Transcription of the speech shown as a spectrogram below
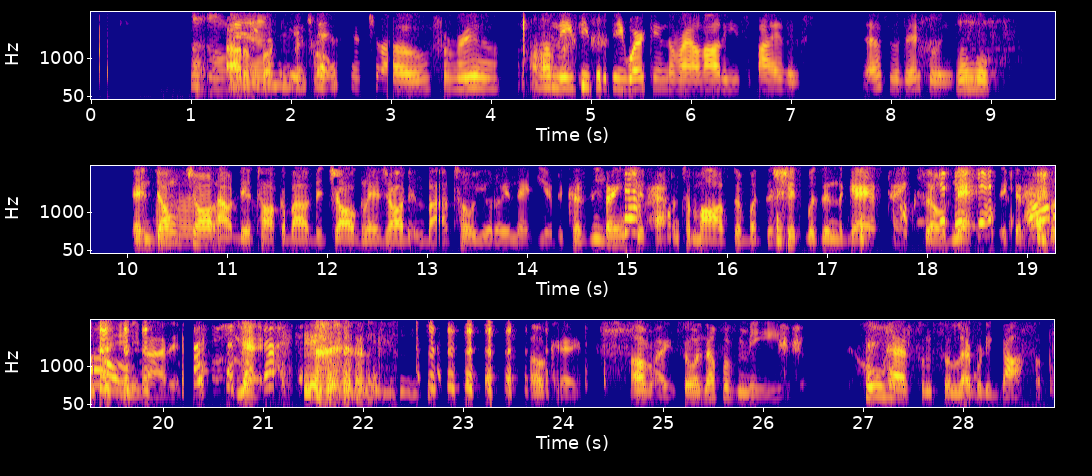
Oh, Out of fucking control. control, for real. I don't need people to be working around all these spiders. That's ridiculous. Ooh. And don't Uh-uh. y'all out there talk about that y'all glad y'all didn't buy a Toyota in that year because the same shit happened to Mazda, but the shit was in the gas tank. So next, it could happen Oh. to anybody. Next. okay. All right. So enough of me. Who has some celebrity gossip?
